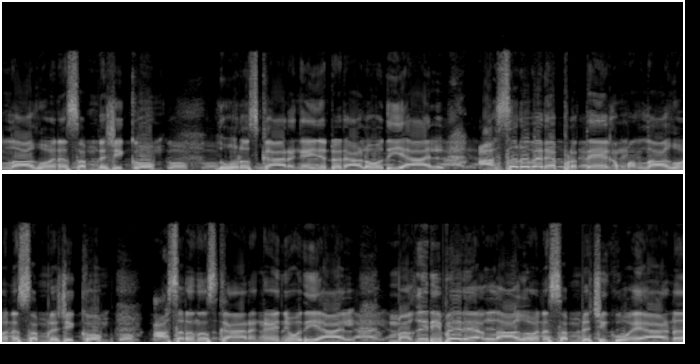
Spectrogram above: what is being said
അള്ളാഹുവിനെ സംരക്ഷിക്കും. നൂറുസ്കാരം നിസ്കാരം കഴിഞ്ഞിട്ട് ഒരാൾ ഓതിയാൽ അസർ വരെ പ്രത്യേകം അള്ളാഹുവിനെ സംരക്ഷിക്കും. അസർ നിസ്കാരം കഴിഞ്ഞ് ഓതിയാൽ മഗ്രിബ് വരെ അള്ളാഹുവിനെ സംരക്ഷിക്കുകയാണ്.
